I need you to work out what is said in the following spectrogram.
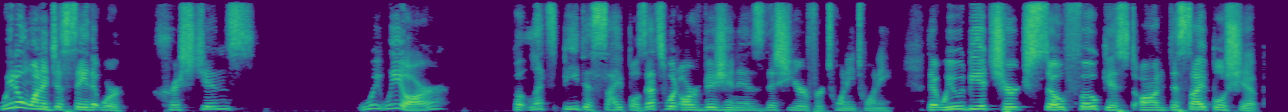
We don't want to just say that we're Christians. We, we are but let's be disciples. That's what our vision is this year for 2020. That we would be a church so focused on discipleship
